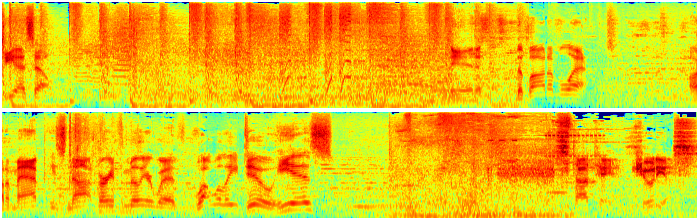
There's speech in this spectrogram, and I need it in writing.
GSL. In the bottom left, on a map he's not very familiar with. What will he do? He is Starting curious.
